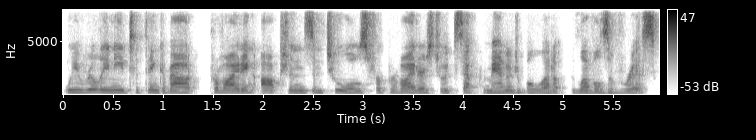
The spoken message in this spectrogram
we really need to think about providing options and tools for providers to accept manageable le- levels of risk.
